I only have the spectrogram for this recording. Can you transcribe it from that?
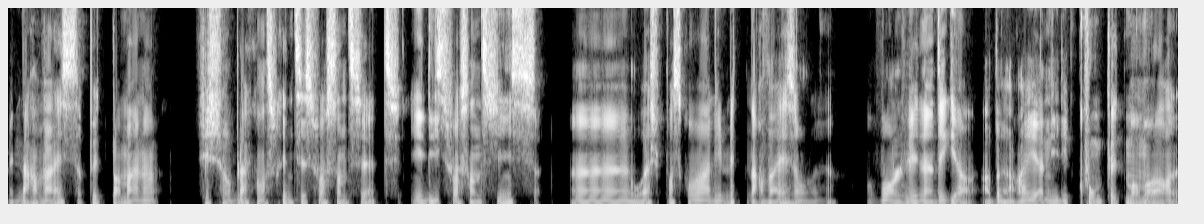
Mais Narvaez, ça peut être pas mal. Hein. Fisher Black en sprint, c'est 67. dit 66. Euh, ouais, je pense qu'on va aller mettre Narvaez. On va, enlever l'un des gars. Ah ben, Ryan, il est complètement mort.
